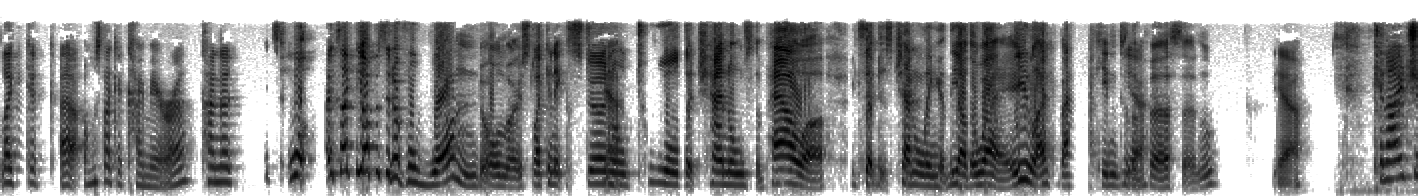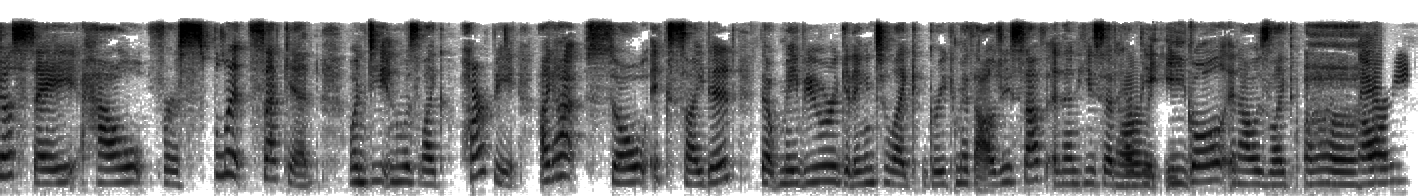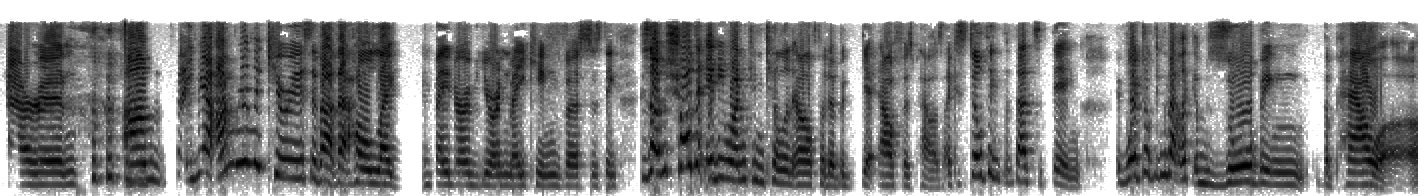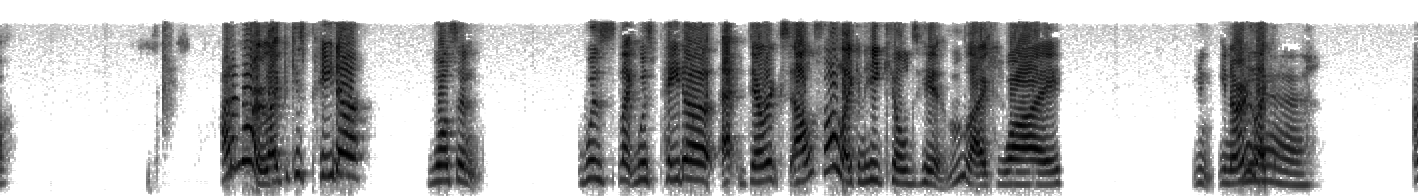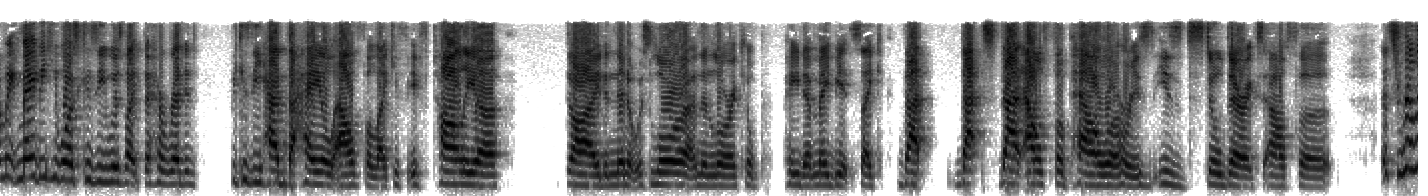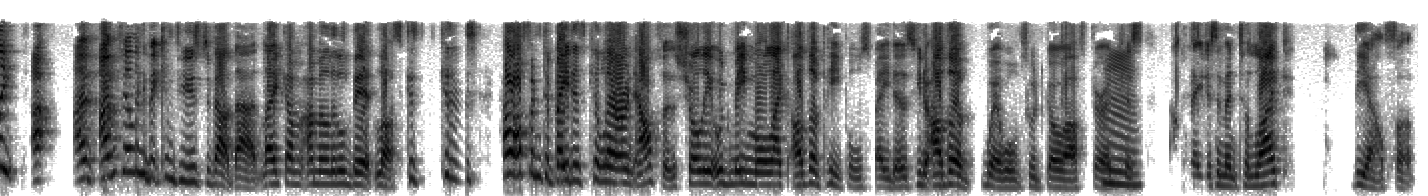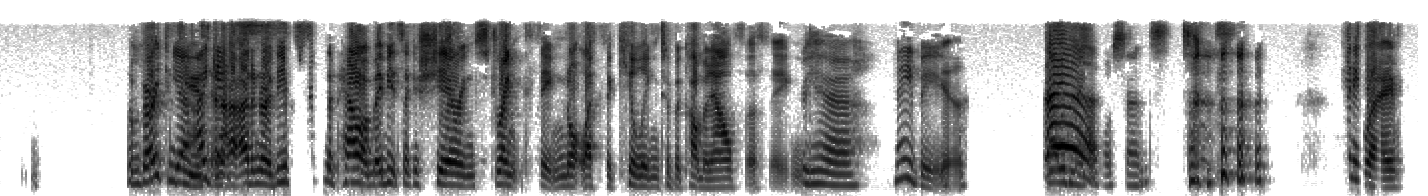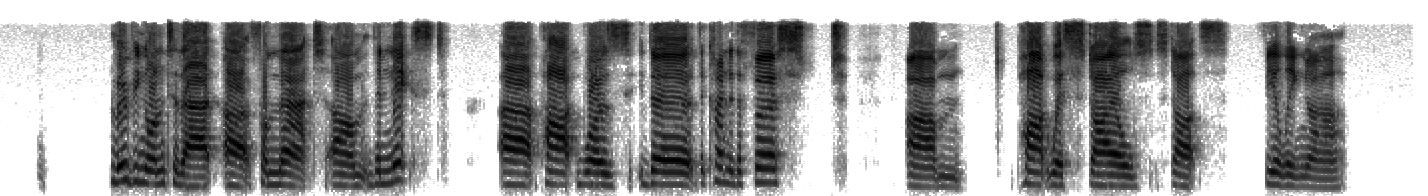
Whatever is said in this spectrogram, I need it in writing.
like a uh, almost like a chimera kind of It's well, it's like the opposite of a wand almost, like an external tool that channels the power, except it's channeling it the other way, like back into Yeah. the person. yeah Can I just say how, for a split second, when Deaton was like, Harpy, I got so excited that maybe we were getting into like Greek mythology stuff, and then he said Harpy Eagle, and I was like, oh. Sorry, Karen. um, but yeah, I'm really curious about that whole like beta of your own making versus thing, because I'm sure that anyone can kill an alpha to get alpha's powers. I still think that that's a thing. If we're talking about like absorbing the power, I don't know, like because Peter wasn't was like was Peter at Derek's alpha, like, and he killed him. Like, why? You, you know, like yeah I mean, maybe he was because he was like the hereditary, because he had the Hale Alpha. Like, if, if Talia died and then it was Laura and then Laura killed Peter, maybe it's like that. That's that alpha power is is still Derek's alpha. It's really I, I'm I'm feeling a bit confused about that. Like I'm I'm a little bit lost because because how often do betas kill their own alphas? Surely it would be more like other people's betas. You know, other werewolves would go after it Hmm. because betas are meant to like the alpha. I'm very confused, Yeah, I and I, I don't know the the power. Maybe it's like a sharing strength thing, not like the killing to become an alpha thing. yeah maybe Yeah. that would Ah! make more sense Anyway, moving on to that. Uh, from that, um, the next uh, part was the the kind of the first um, part where Stiles starts feeling uh,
